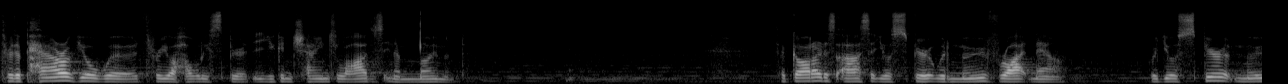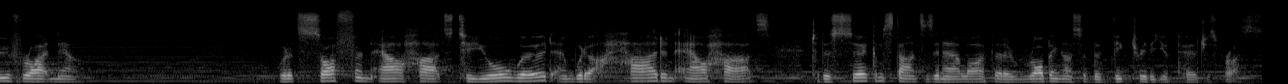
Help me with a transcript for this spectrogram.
through the power of your word, through your Holy Spirit, that you can change lives in a moment. So, God, I just ask that your spirit would move right now. Would your spirit move right now? Would it soften our hearts to your word and would it harden our hearts to the circumstances in our life that are robbing us of the victory that you've purchased for us?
